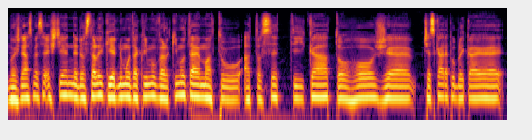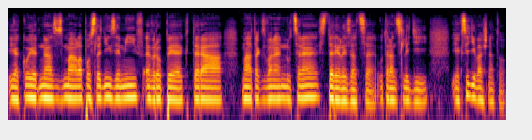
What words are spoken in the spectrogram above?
Možná jsme se ještě nedostali k jednomu takovému velkému tématu a to se týká toho, že Česká republika je jako jedna z mála posledních zemí v Evropě, která má takzvané nucené sterilizace u trans lidí. Jak se díváš na to?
